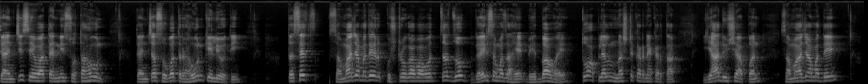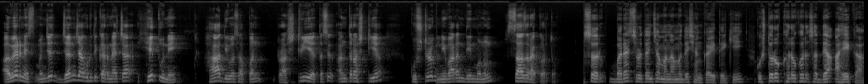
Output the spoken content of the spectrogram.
त्यांची सेवा त्यांनी स्वतःहून त्यांच्यासोबत राहून केली होती. तसेच समाजामध्ये कुष्ठरोगाबाबतचा जो गैरसमज आहे भेदभाव आहे तो आपल्याला नष्ट करण्याकरता या दिवशी आपण समाजामध्ये अवेअरनेस म्हणजे जनजागृती करण्याच्या हेतूने हा दिवस आपण राष्ट्रीय तसेच आंतरराष्ट्रीय कुष्ठरोग निवारण दिन म्हणून साजरा करतो. सर बऱ्याच श्रोत्यांच्या मनामध्ये शंका येते की कुष्ठरोग खरोखर सध्या आहे का?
